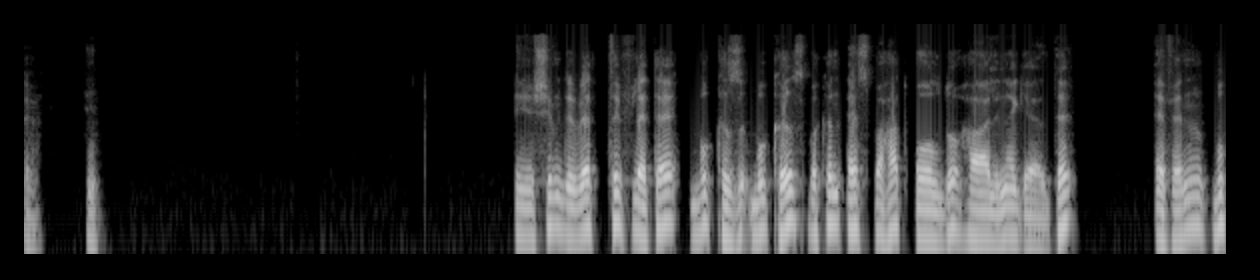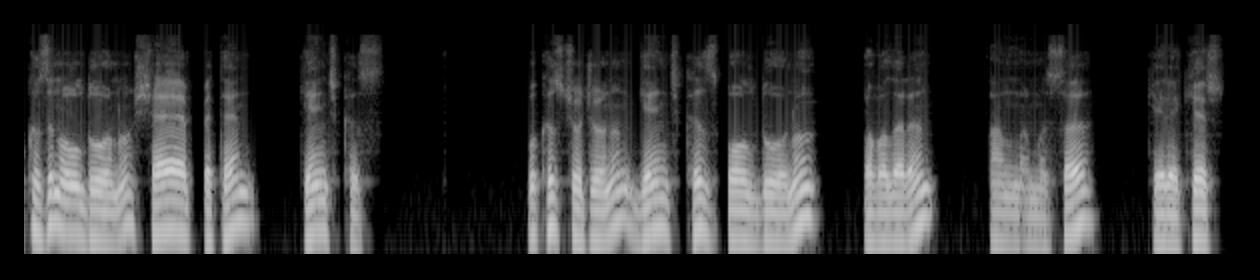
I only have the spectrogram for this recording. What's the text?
Evet. Hı. E, şimdi ve tiflete bu kız bu kız bakın esbahat oldu haline geldi. Efendim bu kızın olduğunu şebbeten genç kız. Bu kız çocuğunun genç kız olduğunu babaların anlaması gerekir.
